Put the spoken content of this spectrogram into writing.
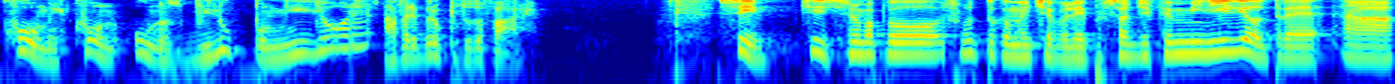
come con uno sviluppo migliore avrebbero potuto fare. Sì, sì, ci sono proprio, soprattutto come dicevo, le personaggi femminili, oltre a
